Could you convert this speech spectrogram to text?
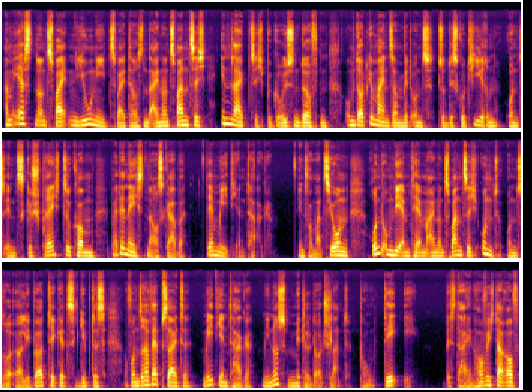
am 1. und 2. Juni 2021 in Leipzig begrüßen dürften, um dort gemeinsam mit uns zu diskutieren und ins Gespräch zu kommen bei der nächsten Ausgabe der Medientage. Informationen rund um die MTM 21 und unsere Early Bird Tickets gibt es auf unserer Webseite medientage-mitteldeutschland.de. Bis dahin hoffe ich darauf,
